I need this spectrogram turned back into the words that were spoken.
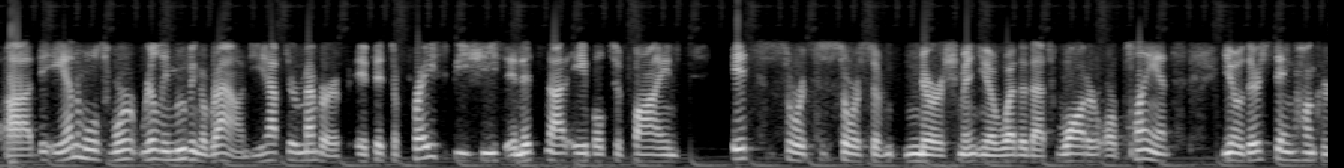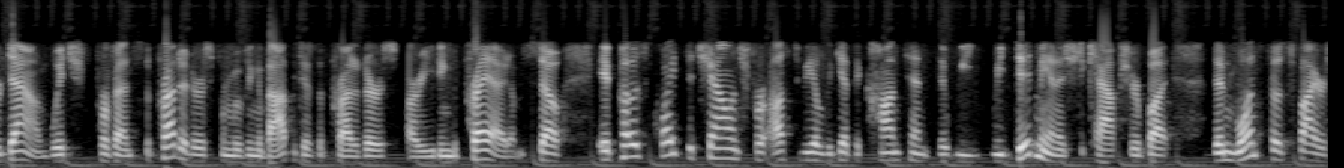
uh, the animals weren't really moving around. You have to remember if, if it's a prey species and it's not able to find its source source of nourishment, you know, whether that's water or plants, you know, they're staying hunkered down, which prevents the predators from moving about because the predators are eating the prey items. So it posed quite the challenge for us to be able to get the content that we, we did manage to capture. But then once those fires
